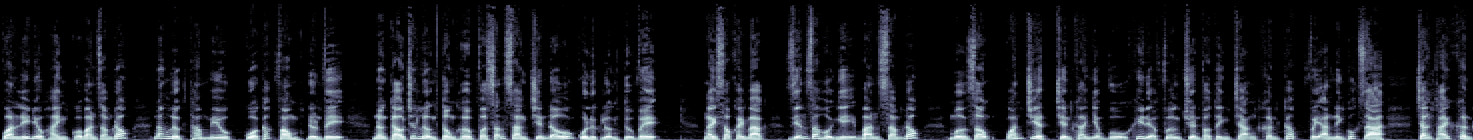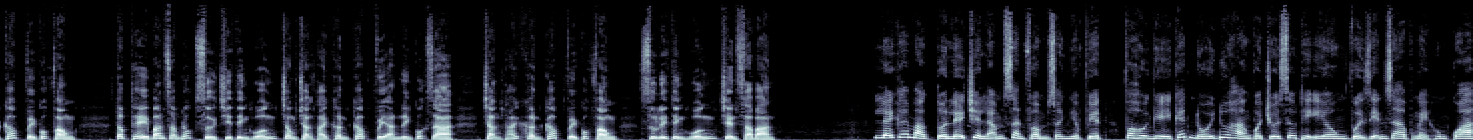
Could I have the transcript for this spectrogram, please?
quản lý điều hành của ban giám đốc, năng lực tham mưu của các phòng, đơn vị, nâng cao chất lượng tổng hợp và sẵn sàng chiến đấu của lực lượng tự vệ. Ngay sau khai mạc, diễn ra hội nghị ban giám đốc mở rộng quán triệt triển khai nhiệm vụ khi địa phương chuyển vào tình trạng khẩn cấp về an ninh quốc gia, trạng thái khẩn cấp về quốc phòng, tập thể ban giám đốc xử trí tình huống trong trạng thái khẩn cấp về an ninh quốc gia, trạng thái khẩn cấp về quốc phòng, xử lý tình huống trên sa bàn. Lễ khai mạc tuần lễ triển lãm sản phẩm doanh nghiệp Việt và hội nghị kết nối đưa hàng vào chuỗi siêu thị Ion vừa diễn ra vào ngày hôm qua,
